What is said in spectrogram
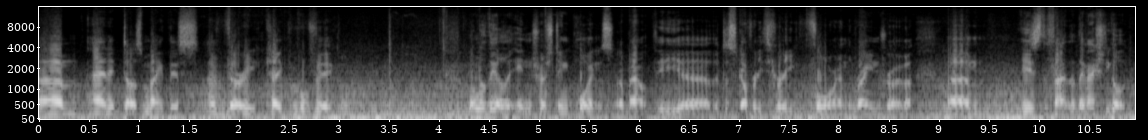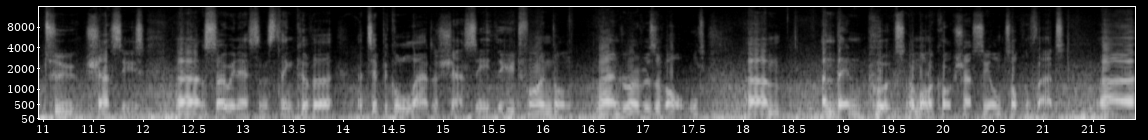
um, and it does make this a very capable vehicle. One of the other interesting points about the uh, the Discovery 3, 4 and the Range Rover um, is the fact that they've actually got two chassis. Uh, so in essence, think of a, a, typical ladder chassis that you'd find on Land Rovers of old, um, and then put a monocoque chassis on top of that. Uh,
